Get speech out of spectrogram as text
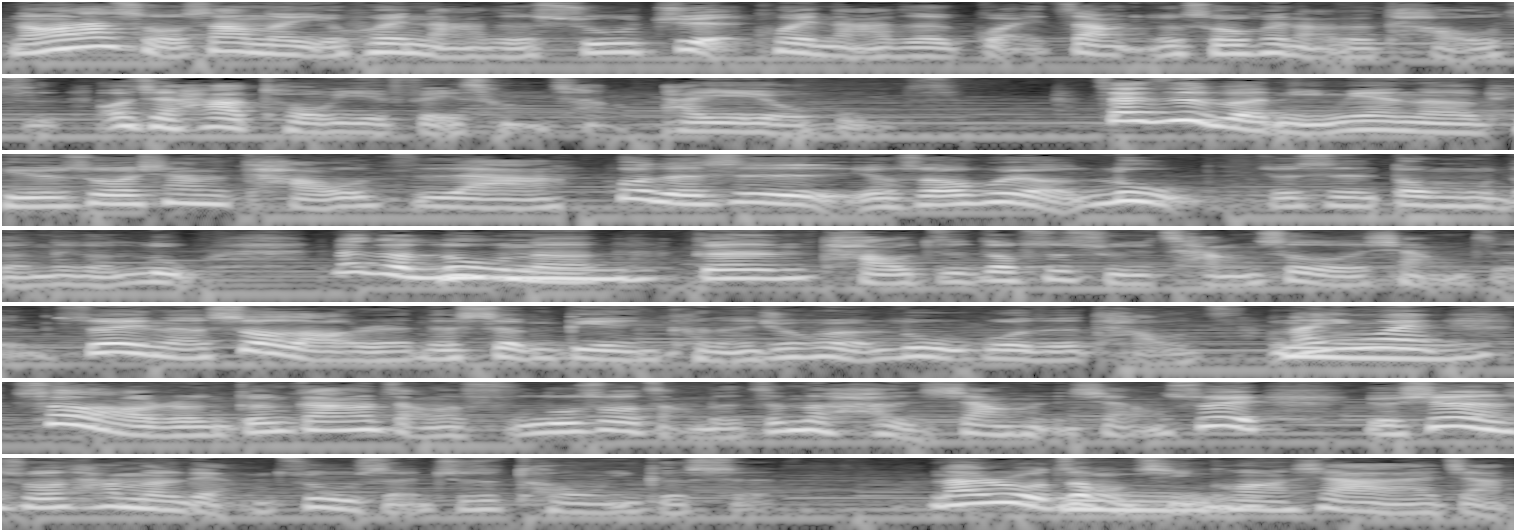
然后他手上呢也会拿着书卷，会拿着拐杖，有时候会拿着桃子，而且他的头也非常长，他也有胡子。在日本里面呢，比如说像是桃子啊，或者是有时候会有鹿，就是动物的那个鹿，那个鹿呢，嗯、跟桃子都是属于长寿的象征，所以呢，寿老人的身边可能就会有鹿或者桃子。嗯、那因为寿老人跟刚刚讲的福禄寿长得真的很像很像，所以有些人说他们两柱神就是同一个神。那如果这种情况下来讲，嗯、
